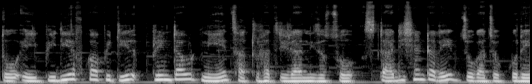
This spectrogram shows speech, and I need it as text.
তো এই পিডিএফ কপিটির প্রিন্ট আউট নিয়ে ছাত্রছাত্রীরা নিজস্ব স্টাডি সেন্টারে যোগাযোগ করে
